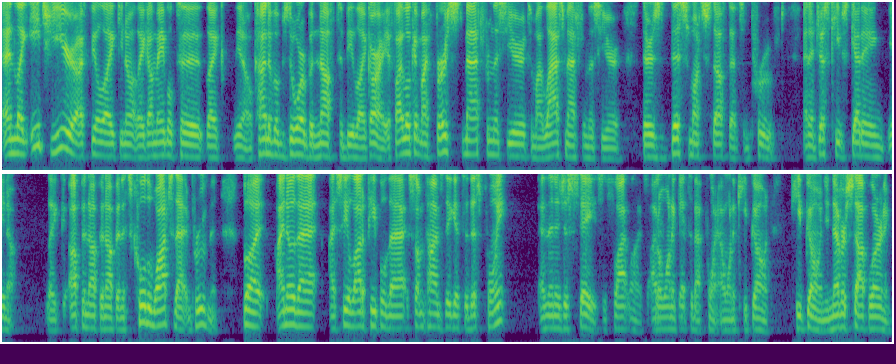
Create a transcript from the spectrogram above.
And like each year i feel like you know like i'm able to like you know kind of absorb enough to be like all right if i look at my first match from this year to my last match from this year there's this much stuff that's improved. And it just keeps getting you know like up and up and up. And it's cool to watch that improvement. But i know that i see a lot of people that sometimes they get to this point and then it just stays it flatlines. I don't want to get to that point. I want to keep going keep going. You never stop learning.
